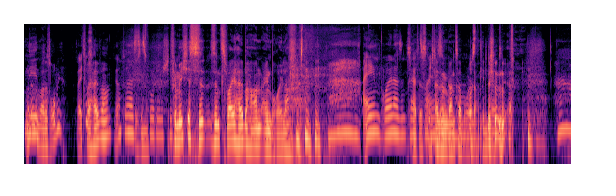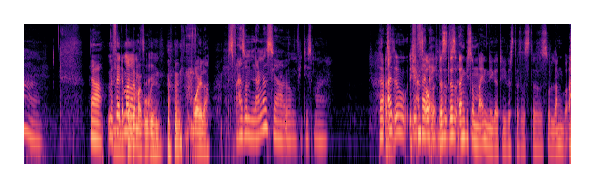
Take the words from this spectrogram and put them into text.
Nee. War das Robi? War ich Zwei das? halbe Hahn? Ja? Du hast das Foto geschickt. Für mich ist, sind zwei halbe Hahn ein Bräuler. Ein Bräuler sind gleich halt das zwei. Also ein ganzer Bräuler. Ja. Ah. Ja, mir fällt Hm, immer Könnt ihr noch mal googeln. Bräuler. Das war so ein langes Jahr irgendwie diesmal. Da, Also, also, Ich fand auch, das das ist eigentlich so mein Negatives, dass es, dass es so lang war.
